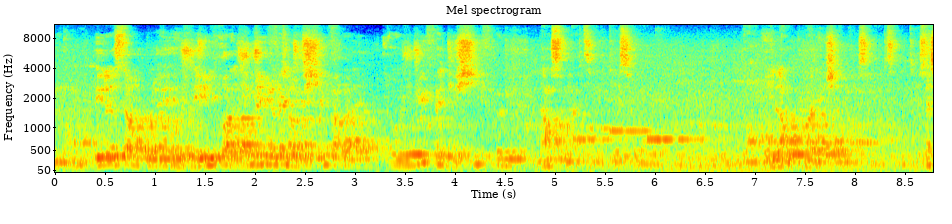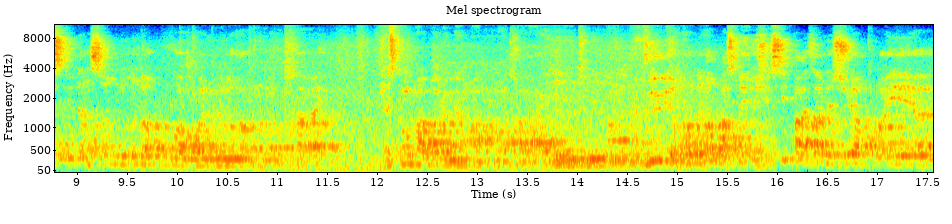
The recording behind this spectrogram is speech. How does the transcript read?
non, Il reste employé et Aujourd'hui, il fait de du chiffre. parallèle. Et Aujourd'hui, il fait du chiffre dans son activité secondaire. Donc, il emploie les gens dans son activité. Est-ce que dans son on doit pouvoir avoir le même rendement au travail? Est-ce qu'on va avoir le même rendement au travail Vu le rendement, parce que je- si par exemple je suis employé euh,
